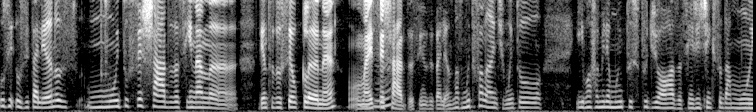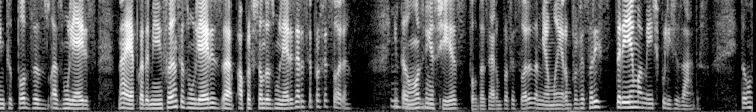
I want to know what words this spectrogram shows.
Os, os italianos muito fechados, assim, na, na- dentro do seu clã, né? Mais fechados, assim, os italianos. Mas muito falante, muito. E uma família muito estudiosa, assim, a gente tinha que estudar muito. Todas as, as mulheres, na época da minha infância, as mulheres, a, a profissão das mulheres era ser professora. Então, as minhas tias todas eram professoras, a minha mãe era uma professora extremamente politizadas. Então,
